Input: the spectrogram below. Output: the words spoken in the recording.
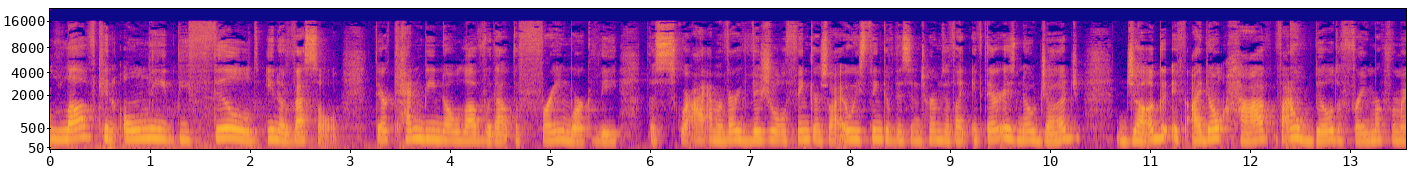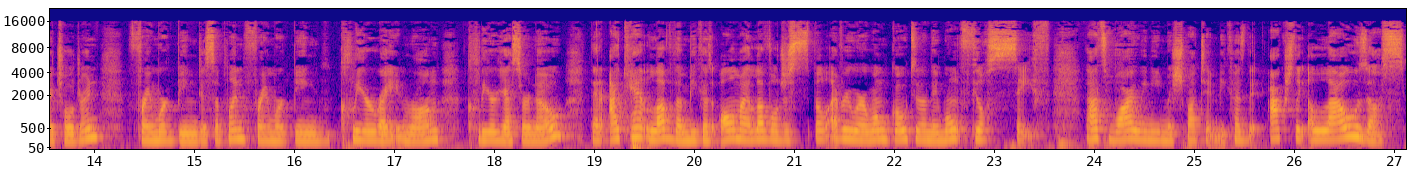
love can only be filled in a vessel. There can be no love without the framework, the the square. I, am a very visual thinker, so I always think of this in terms of like if there is no judge, jug, if I don't have, if I don't build a framework for my children, framework being discipline, framework being clear right and wrong, clear yes or no, then I can't love them because all my love will just spill everywhere, won't go to them, they won't feel safe. That's why we need mishpatim, because it actually allows us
